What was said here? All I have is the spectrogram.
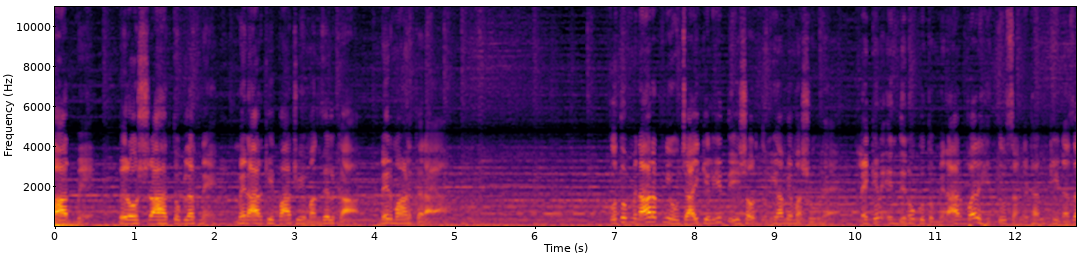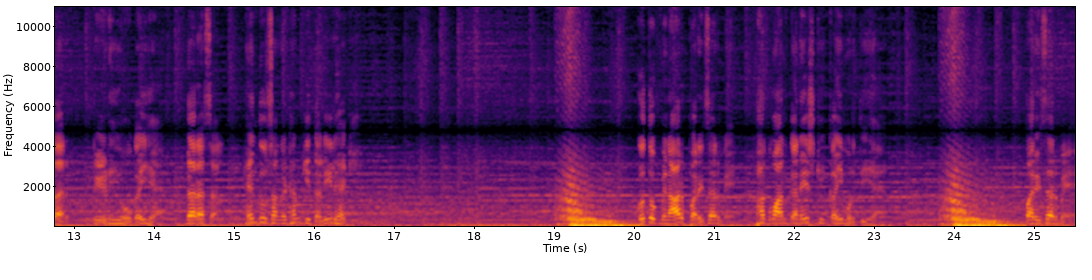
बाद में फिरोज शाह तुगलक ने मीनार की पांचवी मंजिल का निर्माण कराया। कुतुब मीनार अपनी ऊंचाई के लिए देश और दुनिया में मशहूर है, लेकिन इन दिनों कुतुब मीनार पर हिंदू संगठन की नज़र टेढ़ी हो गई है। दरअसल, हिंदू संगठन की दलील है कि कुतुब मीनार परिसर में भगवान गणेश की कई मूर्ति है। परिसर में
